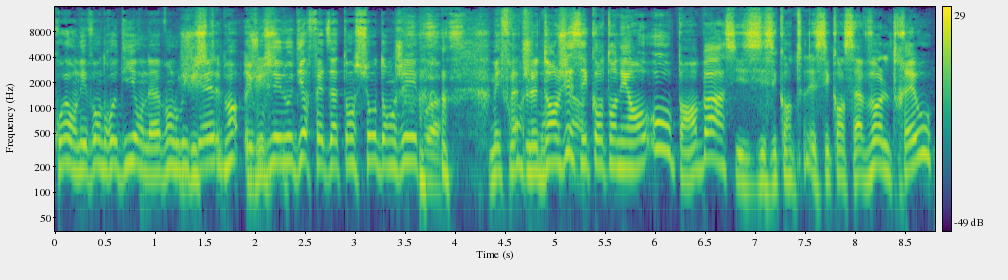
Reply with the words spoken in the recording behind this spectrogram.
quoi, on est vendredi, on est avant le week-end? Et vous venez nous dire, faites attention, danger, quoi. Mais franchement. Le danger, c'est quand on est en haut, pas en bas. C'est quand, c'est quand ça vole très haut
